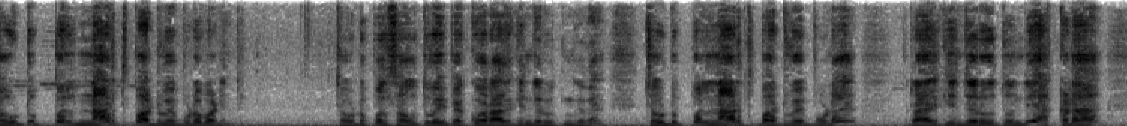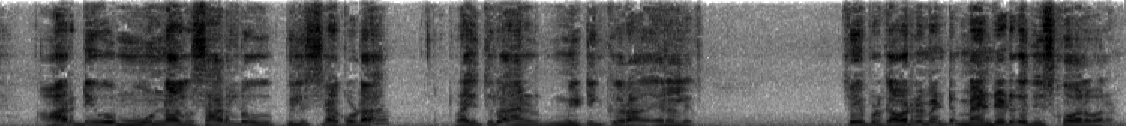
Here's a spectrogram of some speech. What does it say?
చౌటుప్పల్ నార్త్ పార్ట్ వైపు కూడా పడింది. చౌటుప్పల్ సౌత్ వైపు ఎక్కువ రాజకీయం జరుగుతుంది కదా. చౌటుప్పల్ నార్త్ పార్ట్ వైపు కూడా రాజకీయం జరుగుతుంది. అక్కడ ఆర్డీఓ మూడు నాలుగు సార్లు పిలిచినా కూడా రైతులు ఆయన మీటింగ్కి రా వెళ్ళలేదు. సో ఇప్పుడు గవర్నమెంట్ మ్యాండేట్గా తీసుకోవాలి వాళ్ళను.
